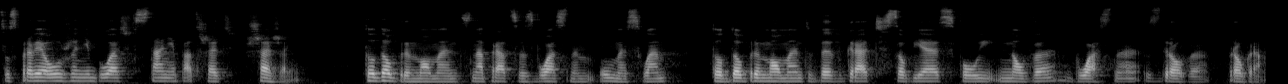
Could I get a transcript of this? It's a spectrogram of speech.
co sprawiało, że nie byłaś w stanie patrzeć szerzej. To dobry moment na pracę z własnym umysłem. To dobry moment, by wgrać sobie swój nowy, własny, zdrowy program.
